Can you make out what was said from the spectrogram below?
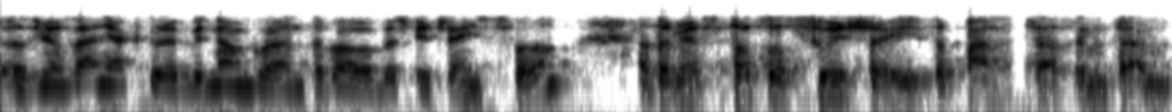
rozwiązania, które by nam gwarantowało bezpieczeństwo. Natomiast to, co słyszę i co pan czasem tam,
